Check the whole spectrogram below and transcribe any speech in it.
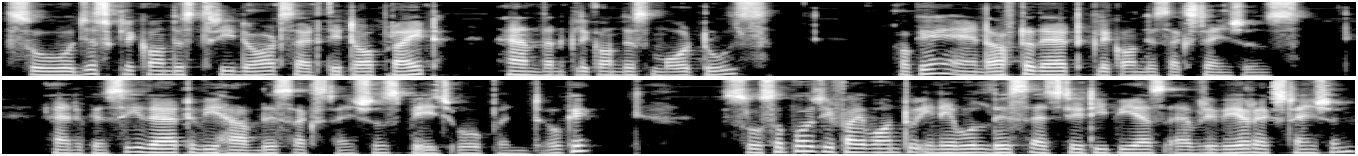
So just click on this three dots at the top right and then click on this more tools okay? And after that click on this extensions. And you can see that we have this extensions page opened okay? So suppose if I want to enable this HTTPS everywhere extension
